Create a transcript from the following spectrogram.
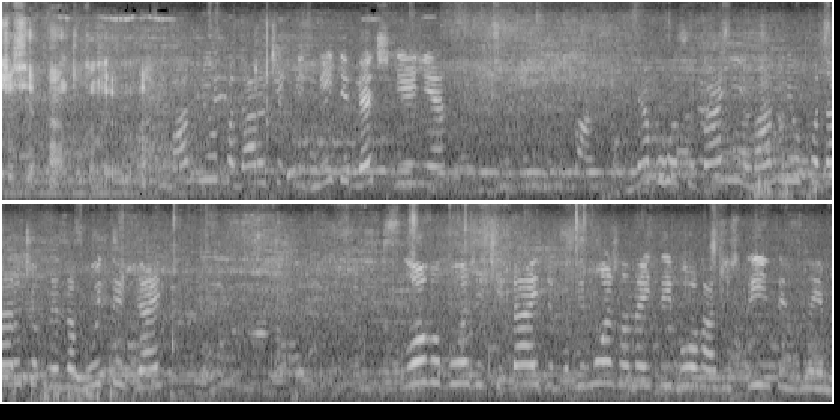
Щось є. А, тут воно. Євангелію подарочок візьміть для чтення. Для богошукання Євангелію подарочок не забудьте взяти. Слово Боже читайте, поки можна знайти Бога, зустріньтесь з ним.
